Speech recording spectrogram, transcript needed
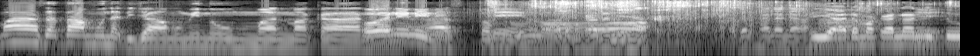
Masa tamu nggak dijamu minuman makan? Oh, ini, ini, ini. Astagfirullah. Nih, Ada makanannya. Iya, ada makanan Iya. itu.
